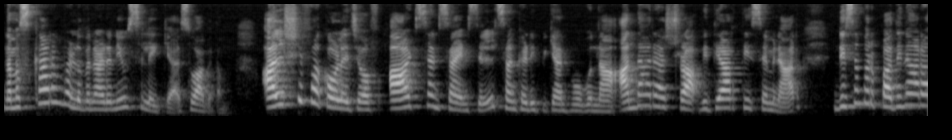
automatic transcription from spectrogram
നമസ്കാരം വള്ളുവനാട് ന്യൂസിലേക്ക് സ്വാഗതം. Alshifa college of arts and സയൻസിൽ സംഘടിപ്പിക്കാൻ പോകുന്ന അന്താരാഷ്ട്ര വിദ്യാർത്ഥി സെമിനാർ ഡിസംബർ പതിനാറ്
